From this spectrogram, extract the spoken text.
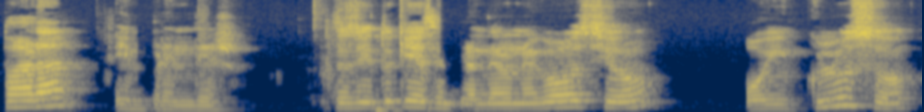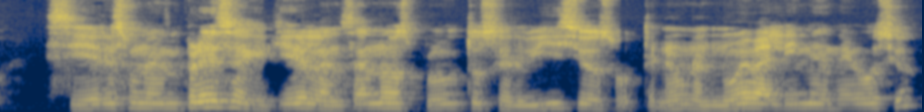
para emprender. Entonces, si tú quieres emprender un negocio o incluso si eres una empresa que quiere lanzar nuevos productos, servicios o tener una nueva línea de negocio,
